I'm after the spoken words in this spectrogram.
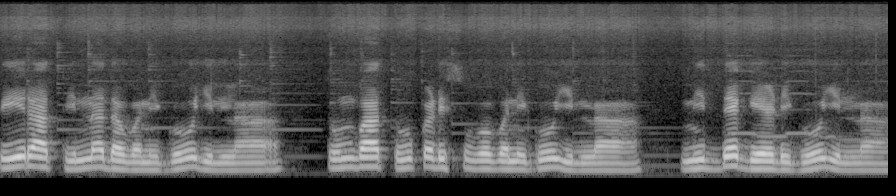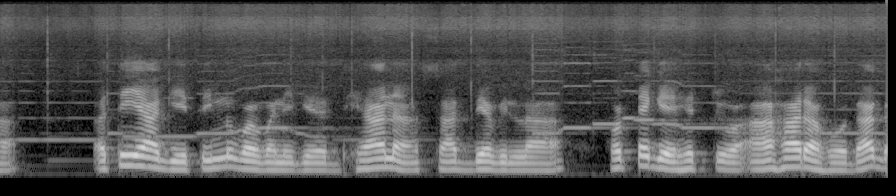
ತೀರಾ ತಿನ್ನದವನಿಗೂ ಇಲ್ಲ. ತುಂಬ ತೂಕಡಿಸುವವನಿಗೂ ಇಲ್ಲ. ನಿದ್ದೆಗೇಡಿಗೂ ಇಲ್ಲ. ಅತಿಯಾಗಿ ತಿನ್ನುವವನಿಗೆ ಧ್ಯಾನ ಸಾಧ್ಯವಿಲ್ಲ. ಹೊಟ್ಟೆಗೆ ಹೆಚ್ಚು ಆಹಾರ ಹೋದಾಗ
